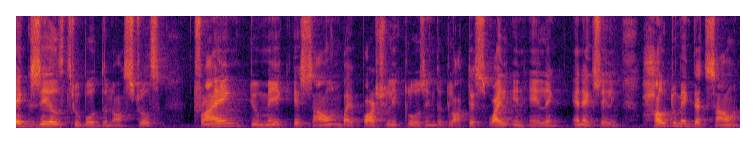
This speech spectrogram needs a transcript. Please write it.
exhales through both the nostrils, trying to make a sound by partially closing the glottis while inhaling and exhaling. How to make that sound?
